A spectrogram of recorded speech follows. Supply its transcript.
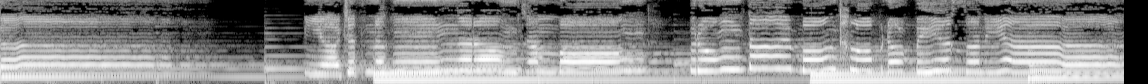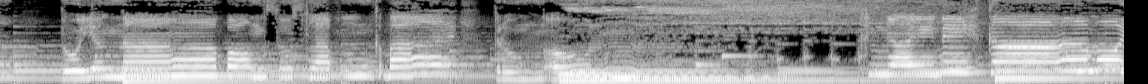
កាយកចិត្តនឹករងចាំប បងស៊ូស្លាប់ក្បែរទ្រង់អូនថ្ងៃនេះកាលមួយ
